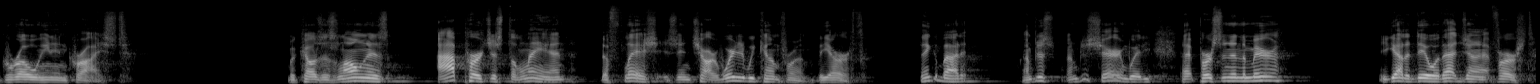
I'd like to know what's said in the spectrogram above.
growing in Christ. Because as long as I purchased the land, the flesh is in charge. Where did we come from? The earth. Think about it. I'm just, I'm just sharing with you. That person in the mirror, you got to deal with that giant first.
